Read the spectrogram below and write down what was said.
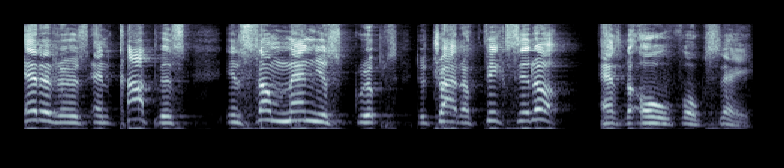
editors and copyists in some manuscripts to try to fix it up, as the old folks say.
